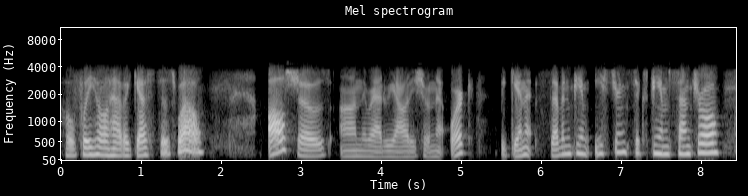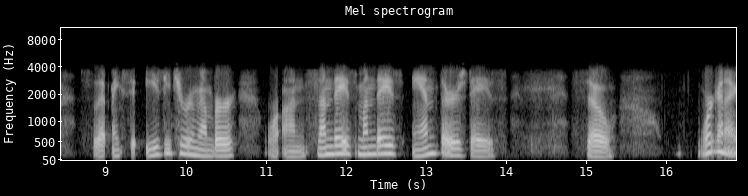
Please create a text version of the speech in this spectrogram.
hopefully he'll have a guest as well. All shows on the Rad Reality Show Network begin at 7 p.m. Eastern, 6 p.m. Central, so that makes it easy to remember. We're on Sundays, Mondays, and Thursdays. So we're going to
